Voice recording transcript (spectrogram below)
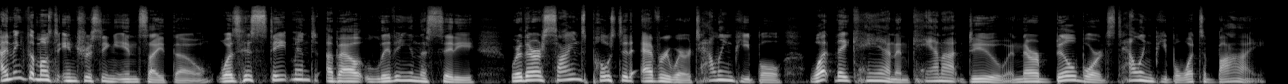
I think the most interesting insight, though, was his statement about living in the city where there are signs posted everywhere telling people what they can and cannot do, and there are billboards telling people what to buy.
